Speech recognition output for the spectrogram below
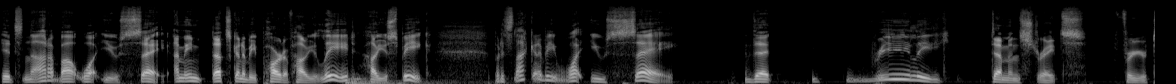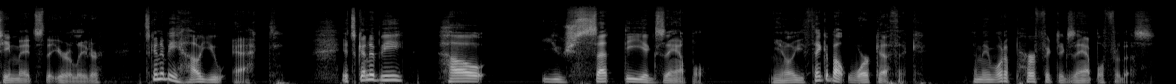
it's not about what you say. I mean, that's going to be part of how you lead, how you speak, but it's not going to be what you say that really demonstrates for your teammates that you're a leader. It's going to be how you act. It's going to be how you set the example. You know, you think about work ethic. I mean, what a perfect example for this.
